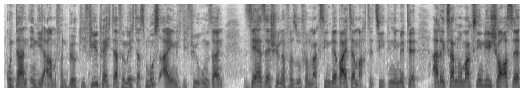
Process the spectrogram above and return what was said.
und dann in die Arme von Birki. Viel Pech da für mich, das muss eigentlich die Führung sein. Sehr, sehr schöner Versuch von Maxim, der weitermachte, zieht in die Mitte. Alexandro Maxim die Chance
